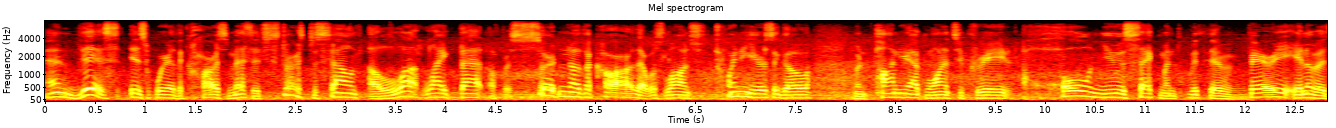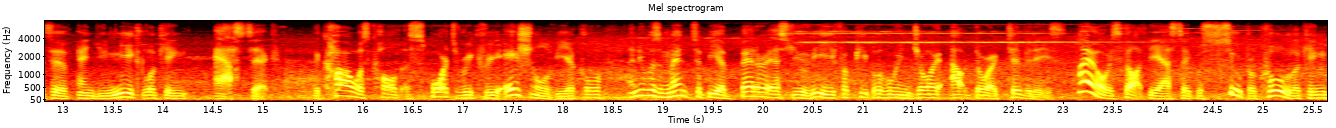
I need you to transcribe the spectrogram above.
And this is where the car's message starts to sound a lot like that of a certain other car that was launched 20 years ago when Pontiac wanted to create a whole new segment with their very innovative and unique looking Aztek. The car was called a sports recreational vehicle and it was meant to be a better SUV for people who enjoy outdoor activities. I always thought the Aztek was super cool looking,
